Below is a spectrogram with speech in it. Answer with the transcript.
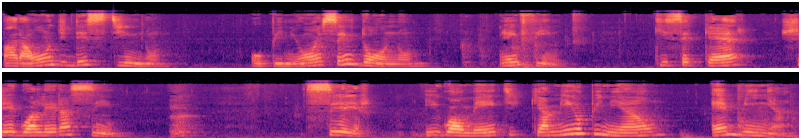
Para onde destino? Opiniões sem dono. Enfim, que sequer chego a ler assim. Ser igualmente que a minha opinião é minha,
